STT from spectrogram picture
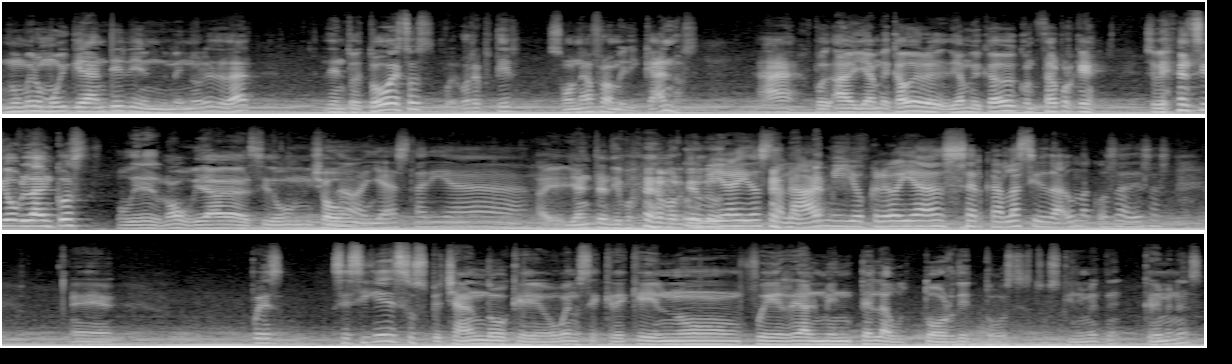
número muy grande de menores de edad. Dentro de todo estos, vuelvo a repetir, son afroamericanos. Ah, pues ah, ya, me acabo de, ya me acabo de contestar por qué. Si hubieran sido blancos, hubiera, no, hubiera sido un show. No, ya estaría ya entendí por, qué Hubiera ido hasta el Army, yo creo, ya acercar la ciudad, una cosa de esas. Eh, pues se sigue sospechando que, o bueno, se cree que él no fue realmente el autor de todos estos crímenes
